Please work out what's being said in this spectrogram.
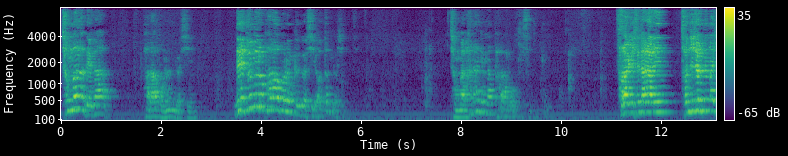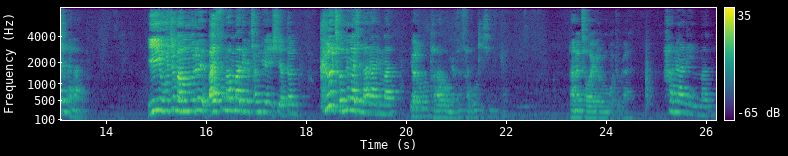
정말로 내가 바라보는 것이 내 눈으로 바라보는 그것이 어떤 것인지 정말 하나님만 바라보고 계십니까? 살아계신 하나님, 전지전능하신 하나님 이 우주 만물을 말씀 한마디로 창조해 주셨던 그 전능하신 하나님만 여러분 바라보면서 살고 계십니까? 나는 저와 여러분 모두가 하나님만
